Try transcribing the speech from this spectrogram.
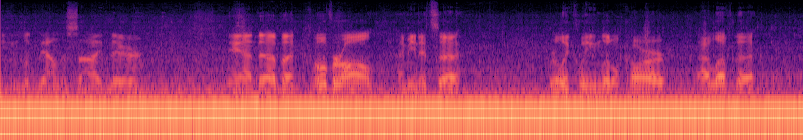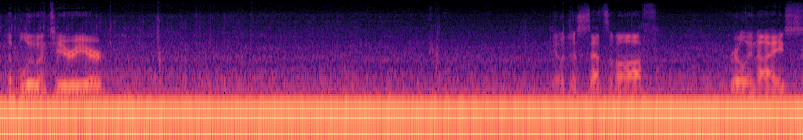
You can look down the side there. And uh, but overall, I mean, it's a really clean little car. I love the the blue interior. You know, just sets it off really nice.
